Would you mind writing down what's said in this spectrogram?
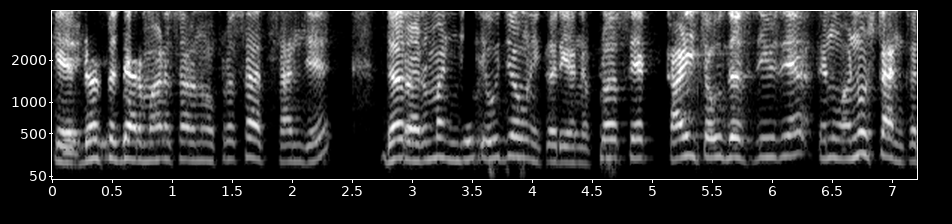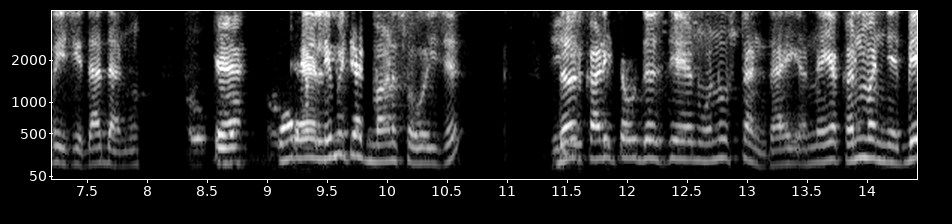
કે દસ હજાર માણસોનો પ્રસાદ સાંજે દર હનુમાન જયંતિ ઉજવણી કરી અને પ્લસ એક કાળી ચૌદસ દિવસે એનું અનુષ્ઠાન કરી છે દાદાનું. ઓકે ત્યારે લિમિટેડ માણસો હોય છે. દર કાળી ચૌદસ જે એનું અનુષ્ઠાન થાય અને એક હનુમાન જયંતિ બે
